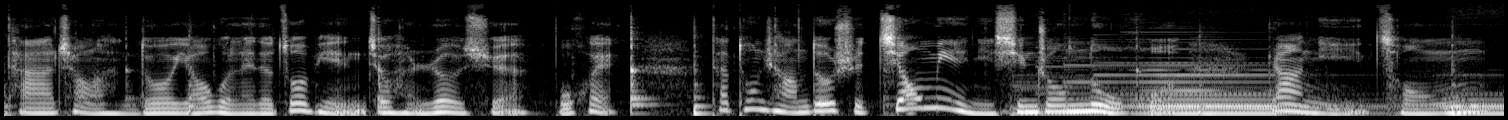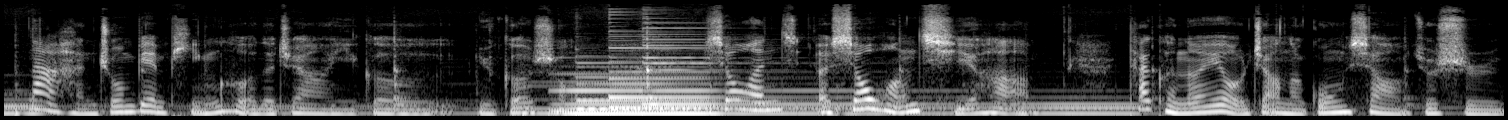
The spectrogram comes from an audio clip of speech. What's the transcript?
他唱了很多摇滚类的作品就很热血，不会，他通常都是浇灭你心中怒火，让你从呐喊中变平和的这样一个女歌手。萧煌呃萧煌奇哈，她可能也有这样的功效，就是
